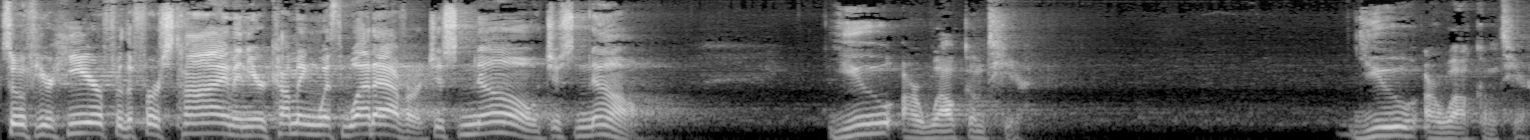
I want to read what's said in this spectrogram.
So if you're here for the first time and you're coming with whatever, just know, just know, you are welcomed here. You are welcomed here.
